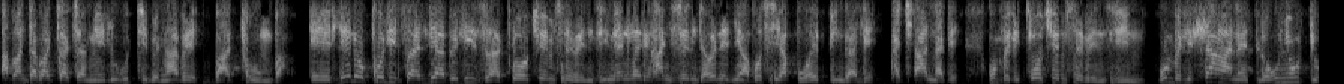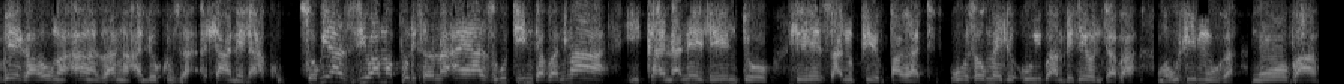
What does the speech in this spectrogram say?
abantu abacatshangela ukuthi bengabe bathumba. Eh lelo pholisa liyabe lizaxotshwa emsebenzini enxa lihanjise endaweni enyabo siyabhuwa ebhinga le khatshana le. Kumbe lixotshwe emsebenzini kumbe lihlangane lokunye udubeka angazange alokhuza ahlangane lakho. So kuyaziwa amapholisa yona ayazi ukuthi indaba nxa ikhanane lento lezanu p f phakathi sokumele uyibambe leyo ndaba ngokulimuka ngoba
